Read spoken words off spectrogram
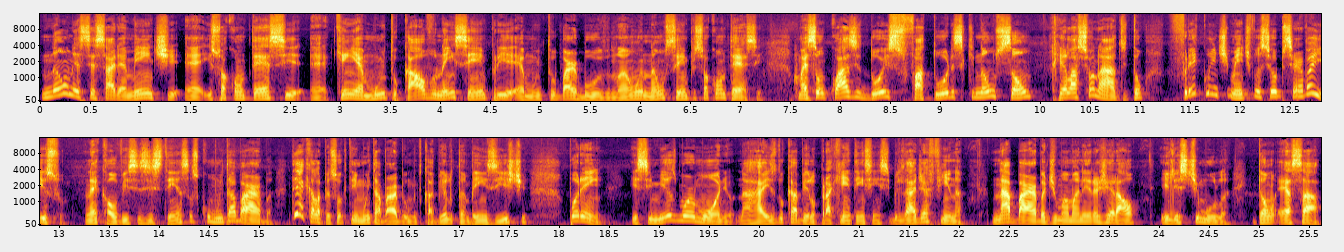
Não necessariamente é, isso acontece, é, quem é muito calvo nem sempre é muito barbudo, não, não sempre isso acontece. Mas são quase dois fatores que não são relacionados. Então, frequentemente você observa isso, né? Calvícies extensas com muita barba. Tem aquela pessoa que tem muita barba e muito cabelo, também existe. Porém, esse mesmo hormônio na raiz do cabelo, para quem tem sensibilidade afina, na barba de uma maneira geral, ele estimula. Então, essa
